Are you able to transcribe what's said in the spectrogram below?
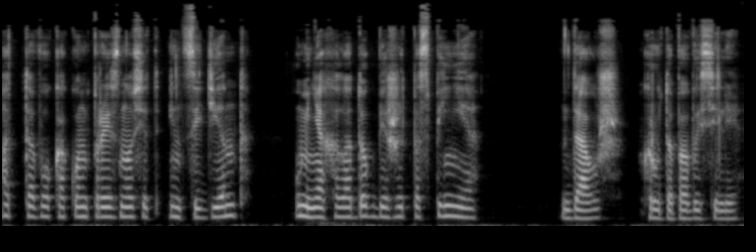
От того, как он произносит «инцидент», у меня холодок бежит по спине. Да уж, круто повысили.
